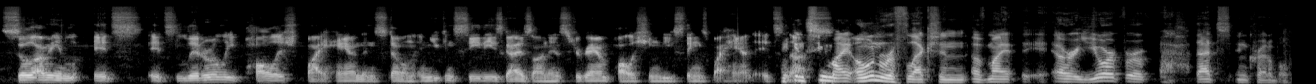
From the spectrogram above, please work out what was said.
So I mean, it's it's literally polished by hand and stone, and you can see these guys on Instagram polishing these things by hand. It's I nuts. can see my own reflection of my or your. For, ah, that's incredible.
